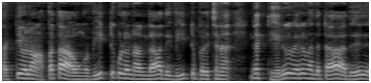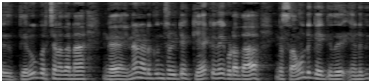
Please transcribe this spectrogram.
சக்தி வளம் அப்பத்தா அவங்க வீட்டுக்குள்ளே நடந்தால் அது வீட்டு பிரச்சனை. இங்கே தெரு வெறு வந்துட்டா அது தெரு பிரச்சனை தானே. இங்கே என்ன நடக்குதுன்னு சொல்லிட்டு கேட்கவே கூடாதா? இங்கே சவுண்டு கேட்குது எனக்கு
